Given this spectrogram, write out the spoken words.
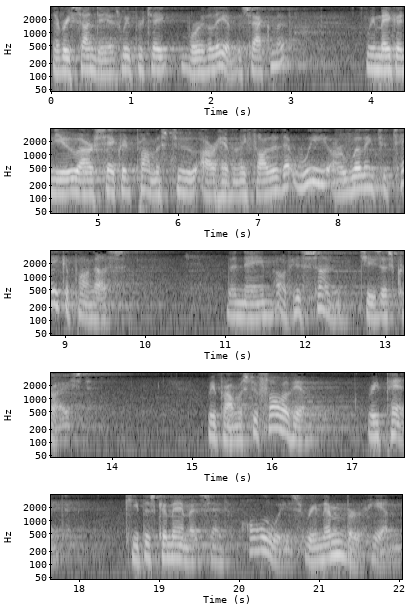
Every Sunday, as we partake worthily of the sacrament, we make anew our sacred promise to our Heavenly Father that we are willing to take upon us the name of His Son, Jesus Christ. We promise to follow Him, repent, keep His commandments, and always remember Him.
